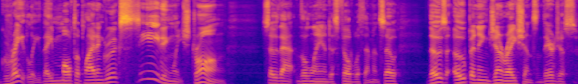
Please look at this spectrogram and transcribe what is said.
greatly. They multiplied and grew exceedingly strong so that the land is filled with them. And so those opening generations they're just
